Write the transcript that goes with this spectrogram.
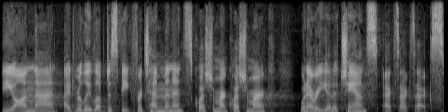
Beyond that, I'd really love to speak for 10 minutes, question mark, question mark, whenever you get a chance, XXX.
